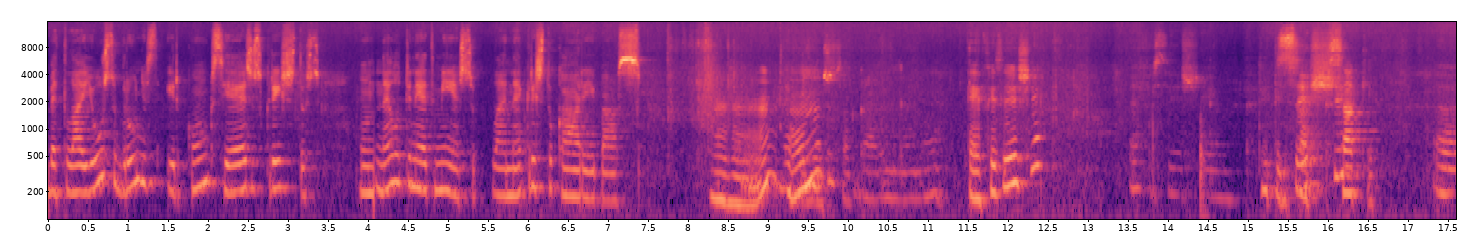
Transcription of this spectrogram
Bet lai jūsu bruņas ir Kungs Jēzus Kristus, un nelutiniet miesu, lai nekristu kārībās. Un efizieši Tipiņ Seši. Saki, eh,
